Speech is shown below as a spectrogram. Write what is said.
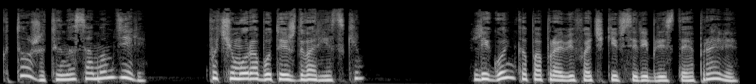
Кто же ты на самом деле? Почему работаешь дворецким?» Легонько поправив очки в серебристой оправе,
